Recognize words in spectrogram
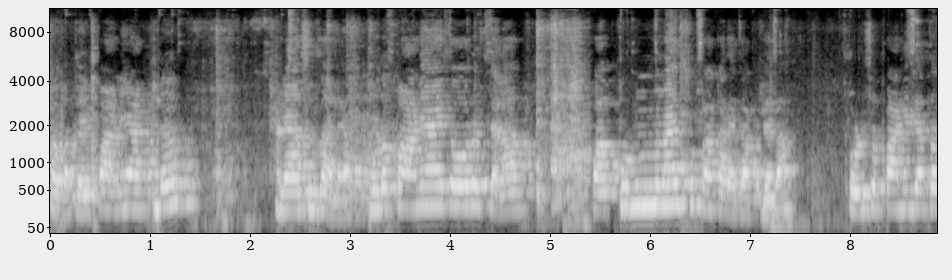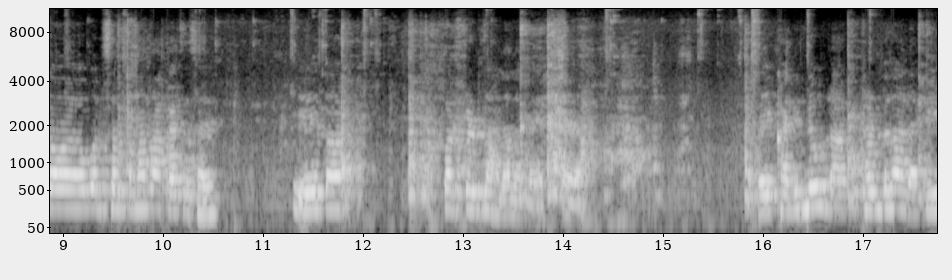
बघा आता हे पाणी आटलं आणि असं झालं आता थोडं पाणी आहे तरच त्याला पा पूर्ण नाही सुका करायचा आपल्याला. थोडंसं पाणी त्यात वलसरपणा राखायचंच आहे. हे तर परफेक्ट झाला आहे तयार. आता हे खाली नेवला की थंड झाला की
